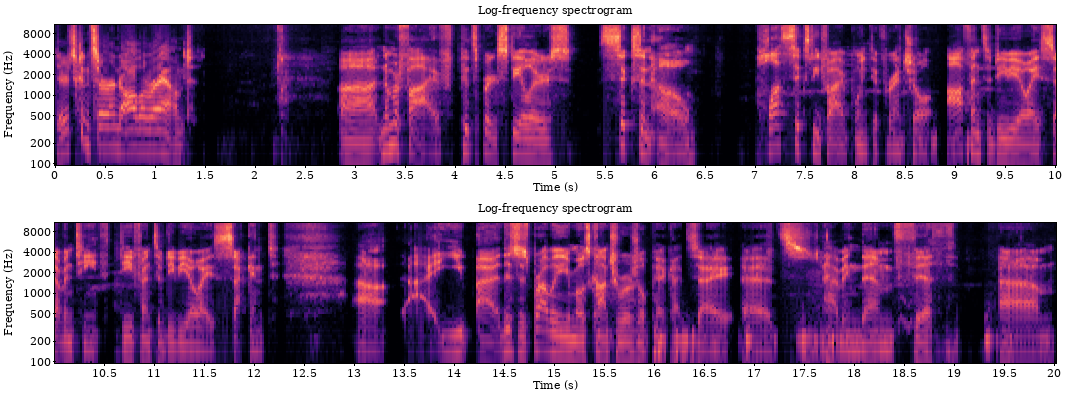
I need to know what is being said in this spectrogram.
there's concern all around. Uh, number five, Pittsburgh Steelers 6 and 0, plus 65 point differential, offensive DVOA 17th, defensive DVOA second. Uh, you, uh, this is probably your most controversial pick, I'd say. Uh, it's having them fifth, um,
